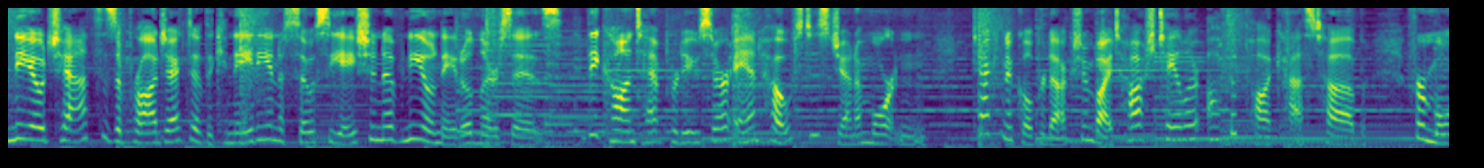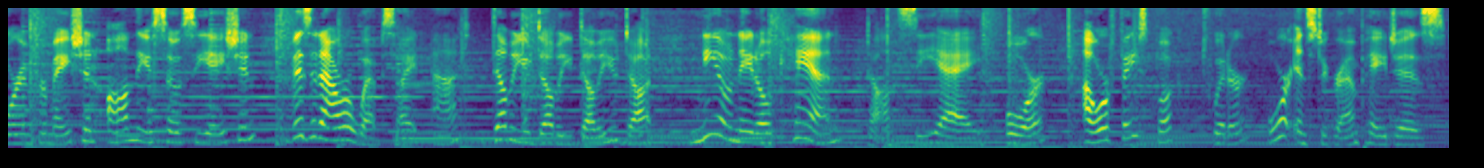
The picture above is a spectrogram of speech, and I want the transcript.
Neo Chats is a project of the Canadian Association of Neonatal Nurses. The content producer and host is Jenna Morton. Technical production by Tosh Taylor of the Podcast Hub. For more information on the association, visit our website at www.neonatalcann.ca or our Facebook, Twitter, or Instagram pages.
